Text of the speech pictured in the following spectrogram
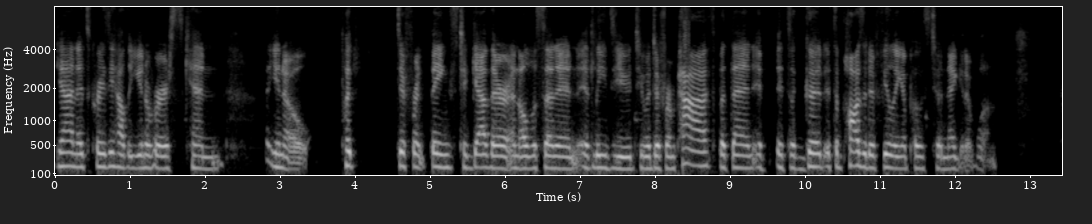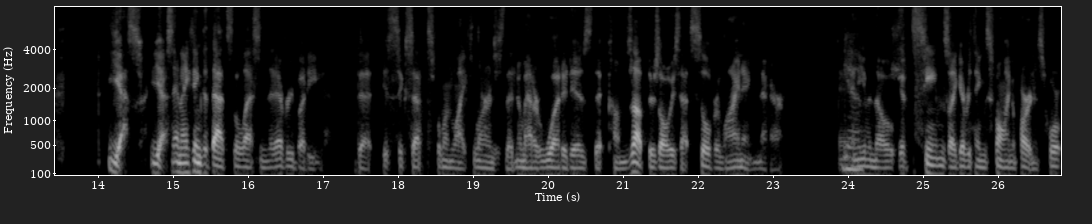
yeah and it's crazy how the universe can you know put different things together and all of a sudden it leads you to a different path but then it, it's a good it's a positive feeling opposed to a negative one yes yes and i think that that's the lesson that everybody that is successful in life learns is that no matter what it is that comes up, there's always that silver lining there. And yeah. even though it seems like everything's falling apart and it's hor-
